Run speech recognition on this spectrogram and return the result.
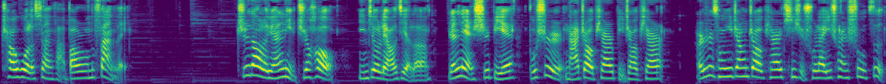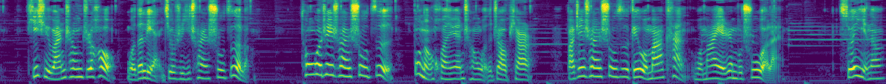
超过了算法包容的范围。知道了原理之后，您就了解了人脸识别不是拿照片比照片，而是从一张照片提取出来一串数字。提取完成之后，我的脸就是一串数字了。通过这串数字，不能还原成我的照片，把这串数字给我妈看，我妈也认不出我来。所以呢？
